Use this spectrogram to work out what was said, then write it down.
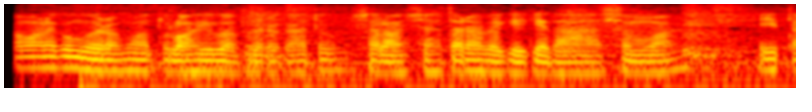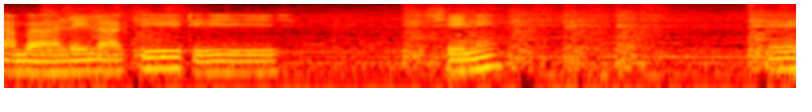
Assalamualaikum warahmatullahi wabarakatuh. Salam sejahtera bagi kita semua. Kita kembali lagi di sini. Oke,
